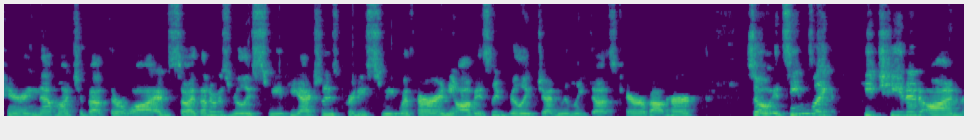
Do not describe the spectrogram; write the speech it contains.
caring that much about their wives. So I thought it was really sweet. He actually is pretty sweet with her and he obviously really genuinely does care about her. So it seems like he cheated on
